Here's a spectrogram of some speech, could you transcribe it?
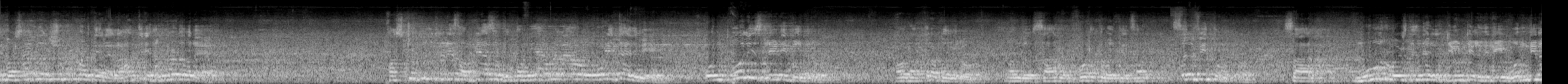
ಸ್ಮಶಾನದಲ್ಲಿ ಶೂಟ್ ಮಾಡ್ತಾರೆ ರಾತ್ರಿ ಹನ್ನೆರಡುವರೆ. ಫಸ್ಟ್ ಟೂ ತ್ರೀ ಡೇಸ್ ಅಭ್ಯಾಸ ನಮಗೆ ಆಮೇಲೆ ಓಡಿತಾ ಇದ್ವಿ. ಒಂದು ಪೊಲೀಸ್ ಲೇಡಿ ಬಂದರು. ಅವ್ರ ಹತ್ರ ಬಂದರು. ಒಂದು ಸಾರ್ ಫೋಟೋ ತೊಗೊಳ್ತೀನಿ, ಸರ್. ಸೆಲ್ಫಿ ತೊಗೊಂಡ್ರು ಸರ್, ಮೂರು ವರ್ಷದಿಂದ ಡ್ಯೂಟಿ ಇಳಿದೀನಿ ಒಂದಿನ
